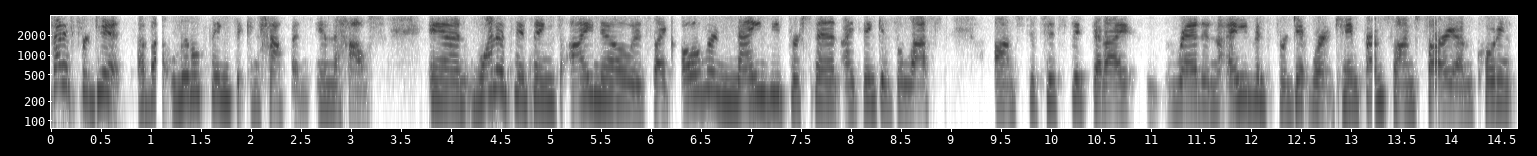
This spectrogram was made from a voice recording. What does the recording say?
kind of forget about little things that can happen in the house. And one of the things I know is like over 90%, I think is the last um, statistic that I read, and I even forget where it came from. So I'm sorry, I'm quoting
